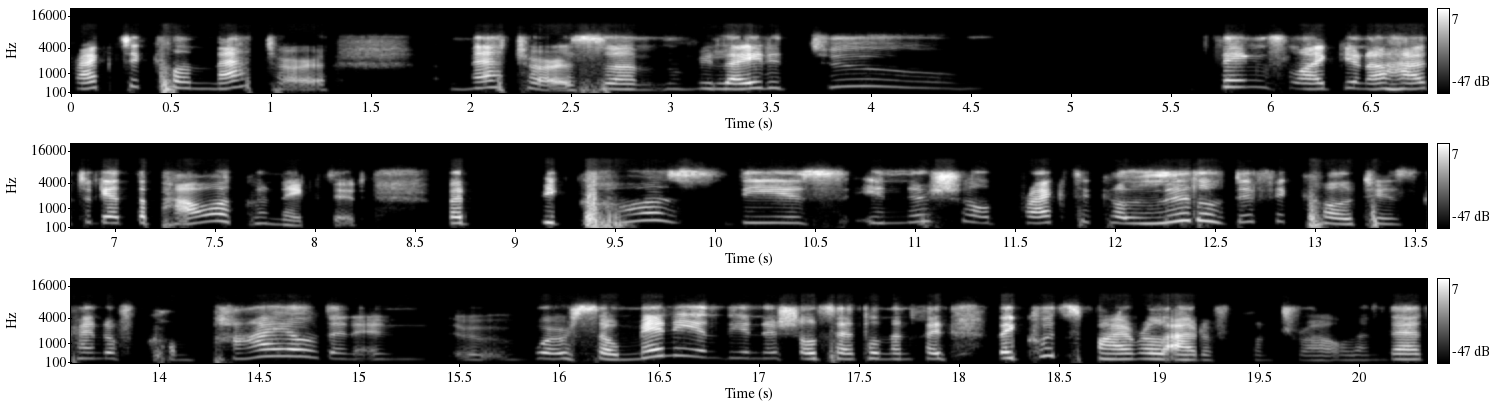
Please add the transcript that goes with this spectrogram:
practical matter matters um, related to things like you know how to get the power connected. But because these initial practical little difficulties kind of compiled and, and uh, were so many in the initial settlement phase they could spiral out of control. And that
